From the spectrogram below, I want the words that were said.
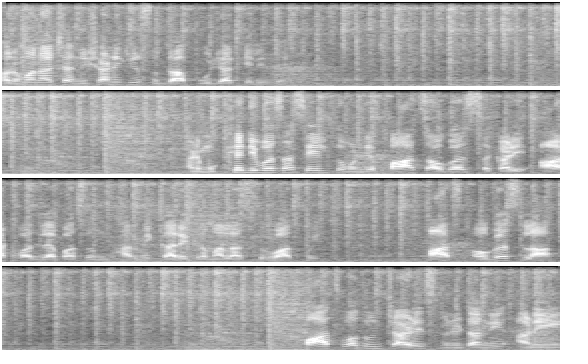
हनुमानाच्या निशाणीची सुद्धा पूजा केली जाईल. आणि मुख्य दिवस असेल तो म्हणजे पाच ऑगस्ट सकाळी आठ वाजल्यापासून धार्मिक कार्यक्रमाला सुरुवात होईल. पाच ऑगस्टला पाच वाजून चाळीस मिनिटांनी आणि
